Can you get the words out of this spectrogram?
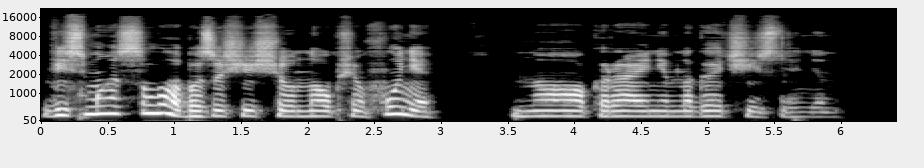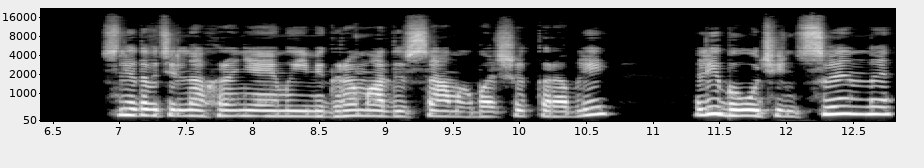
весьма слабо защищен на общем фоне, но крайне многочисленен. Следовательно, охраняемые ими громады самых больших кораблей либо очень ценны,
